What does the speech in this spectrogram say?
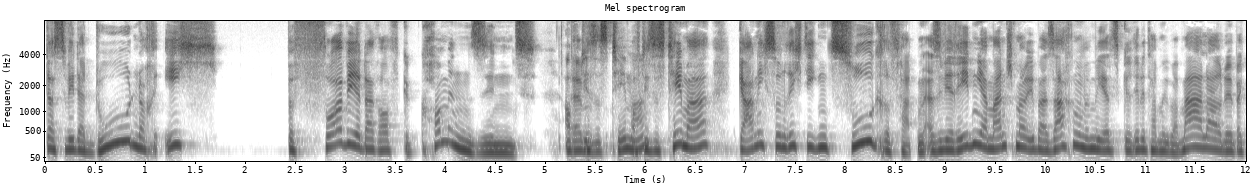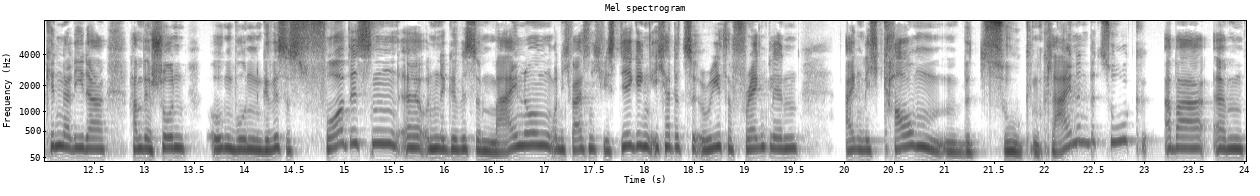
dass weder du noch ich, bevor wir darauf gekommen sind, Auf dieses Thema? auf dieses Thema gar nicht so einen richtigen Zugriff hatten. Also wir reden ja manchmal über Sachen, wenn wir jetzt geredet haben über Maler oder über Kinderlieder, haben wir schon irgendwo ein gewisses Vorwissen äh, und eine gewisse Meinung. Und ich weiß nicht, wie es dir ging. Ich hatte zu Aretha Franklin eigentlich kaum einen Bezug, einen kleinen Bezug, aber ähm,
